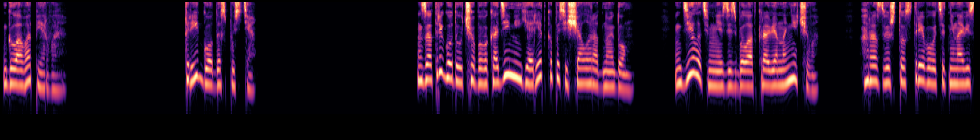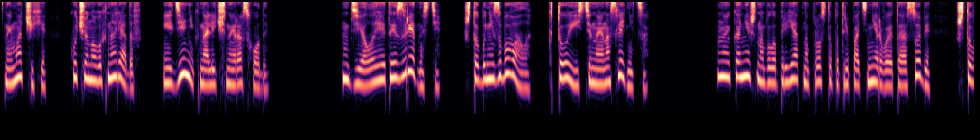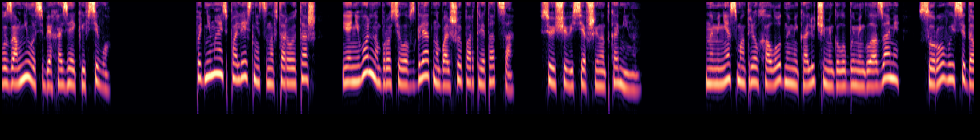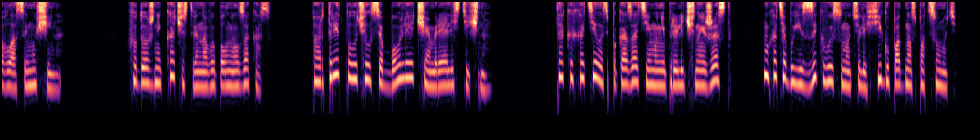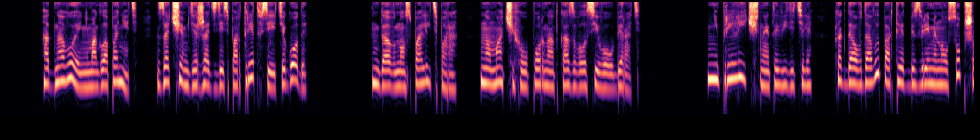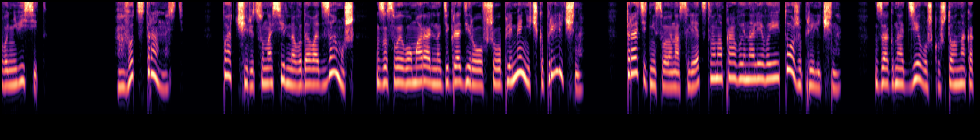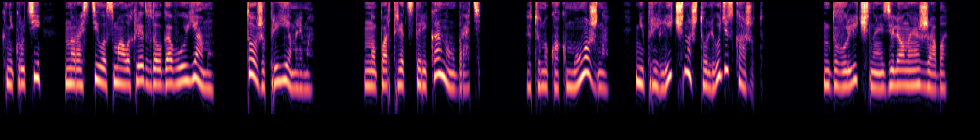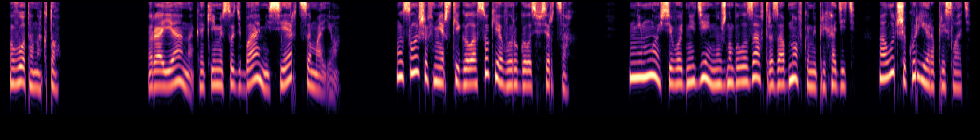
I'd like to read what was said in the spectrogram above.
Глава первая. Три года спустя. За три года учебы в академии я редко посещала родной дом. Делать мне здесь было откровенно нечего. Разве что стребовать от ненавистной мачехи кучу новых нарядов и денег на личные расходы. Делала я это из вредности, чтобы не забывала, кто истинная наследница. Ну и, конечно, было приятно просто потрепать нервы этой особе, что возомнила себя хозяйкой всего. Поднимаясь по лестнице на второй этаж, я невольно бросила взгляд на большой портрет отца, все еще висевший над камином. На меня смотрел холодными колючими голубыми глазами суровый седовласый мужчина. Художник качественно выполнил заказ. Портрет получился более чем реалистичным. Так и хотелось показать ему неприличный жест, ну хотя бы язык высунуть или фигу под нос подсунуть. Одного я не могла понять. Зачем держать здесь портрет все эти годы? Давно спалить пора, но мачеха упорно отказывалась его убирать. Неприлично это, видите ли, когда у вдовы портрет безвременно усопшего не висит. Вот странность. Падчерицу насильно выдавать замуж за своего морально деградировавшего племянничка прилично. Тратить не свое наследство направо и налево ей тоже прилично. Загнать девушку, что она, как ни крути, но растила с малых лет в долговую яму. Тоже приемлемо. Но портрет старикана убрать? Это ну как можно? Неприлично, что люди скажут. Двуличная зеленая жаба. Вот она кто. Раяна, какими судьбами, сердце мое. Услышав мерзкий голосок, я выругалась в сердцах. Не мой сегодня день, нужно было завтра за обновками приходить, а лучше курьера прислать.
